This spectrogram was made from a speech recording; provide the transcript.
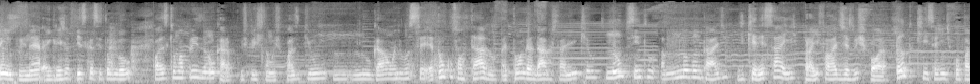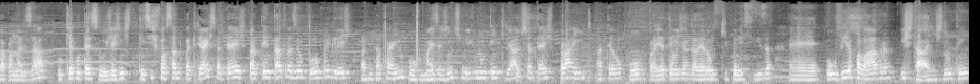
templos, né? A igreja física se tornou quase que uma prisão, cara, para os cristãos. Quase que um, um, um, lugar onde você é tão confortável, é tão agradável estar ali que eu não sinto a mínima vontade de querer sair para ir falar de Jesus fora. Tanto que, se a gente for parar para analisar, o que acontece hoje? A gente tem se esforçado para criar estratégias para tentar trazer o povo para a igreja, para tentar atrair o povo, mas a gente mesmo não tem criado estratégias para ir até o povo, para ir até onde a galera que precisa é, ouvir a palavra está. A gente não tem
